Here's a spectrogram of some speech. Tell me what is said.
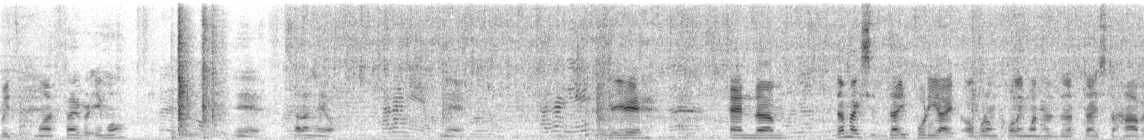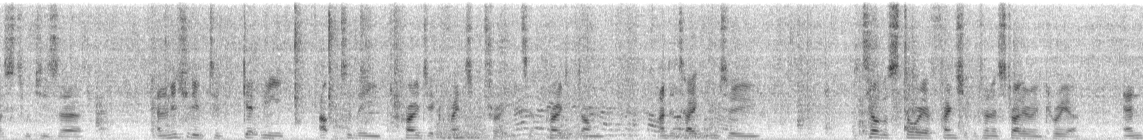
with my favourite Imo. 네, 이모. Yeah, 사랑해요. 사랑해요. 네. 사랑해. Yeah, and um, that makes it day 48 of what I'm calling 100 Days to Harvest, which is uh, an initiative to get me up to the project Friendship Tree. It's a project I'm undertaking to tell the story of friendship between Australia and Korea. And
